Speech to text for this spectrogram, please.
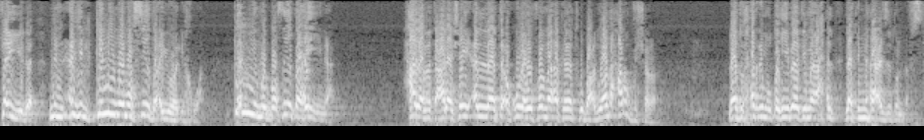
جيدة من أجل كلمة بسيطة أيها الإخوة. كلمة بسيطة هينة. حلفت على شيء ألا تأكله فما أكلته بعد. وهذا حرام في الشرع. لا تحرم طيبات ما أحل لكنها عزة النفس.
